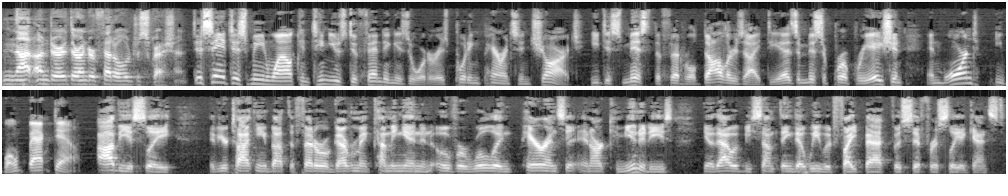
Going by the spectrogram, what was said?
not under they're under federal discretion. DeSantis, meanwhile, continues defending his order as putting parents in charge. He dismissed the federal dollars idea as a misappropriation and warned he won't back down. Obviously, if you're talking about the federal government coming in and overruling parents in our communities, you know, that would be something that we would fight back vociferously against.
